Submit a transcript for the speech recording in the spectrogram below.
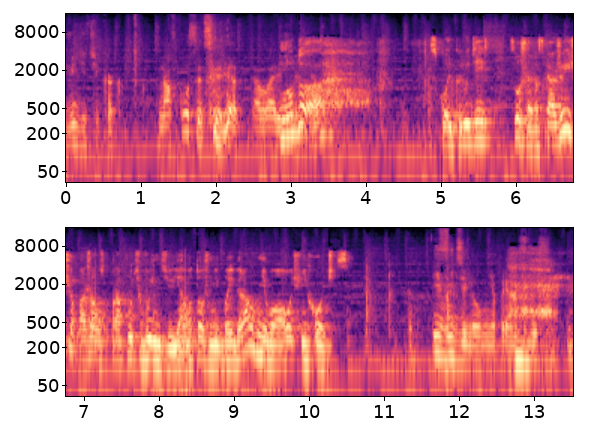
Видите, как на вкус и цвет, товарищ. Ну да. Сколько людей Слушай, расскажи еще, пожалуйста, про путь в Индию. Я вот тоже не поиграл в него, а очень хочется. И выделил мне прямо здесь.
